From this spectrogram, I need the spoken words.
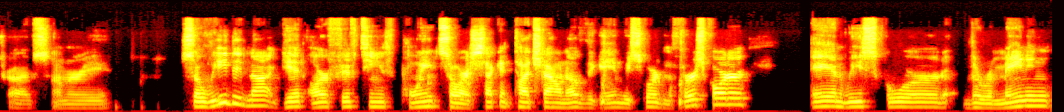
drive summary. So we did not get our 15th point. So our second touchdown of the game, we scored in the first quarter and we scored the remaining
